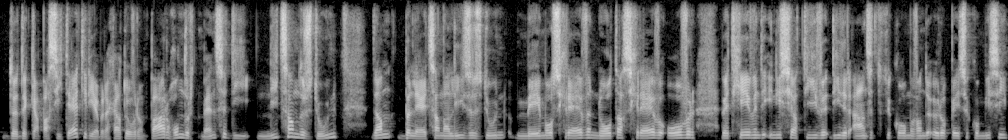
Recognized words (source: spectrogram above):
de, de capaciteit die die hebben. Dat gaat over een paar honderd mensen die niets anders doen dan beleidsanalyses doen, memo's schrijven, notas schrijven over wetgevende initiatieven die er aan zitten te komen van de Europese Commissie.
